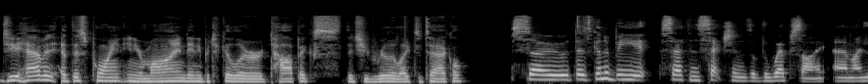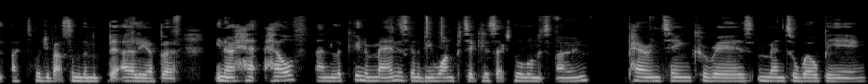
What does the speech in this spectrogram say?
Do you have at this point in your mind any particular topics that you'd really like to tackle? So there's going to be certain sections of the website. Um, I, I, told you about some of them a bit earlier, but you know, he- health and Lacuna Men is going to be one particular section all on its own. Parenting, careers, mental well-being,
